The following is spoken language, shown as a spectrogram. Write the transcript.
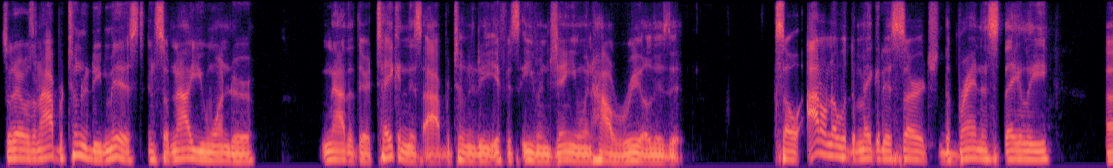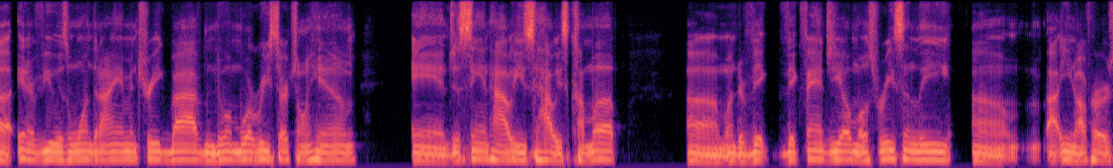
So there was an opportunity missed. And so now you wonder, now that they're taking this opportunity, if it's even genuine, how real is it? So I don't know what to make of this search. The Brandon Staley uh, interview is one that I am intrigued by. I've been doing more research on him and just seeing how he's how he's come up um, under Vic Vic Fangio most recently. Um, I, you know, I've heard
